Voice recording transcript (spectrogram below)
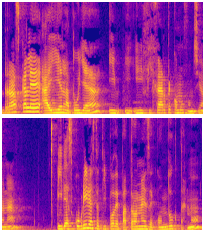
ráscale ahí en la tuya y, fijarte cómo funciona y descubrir este tipo de patrones de conducta, ¿no?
